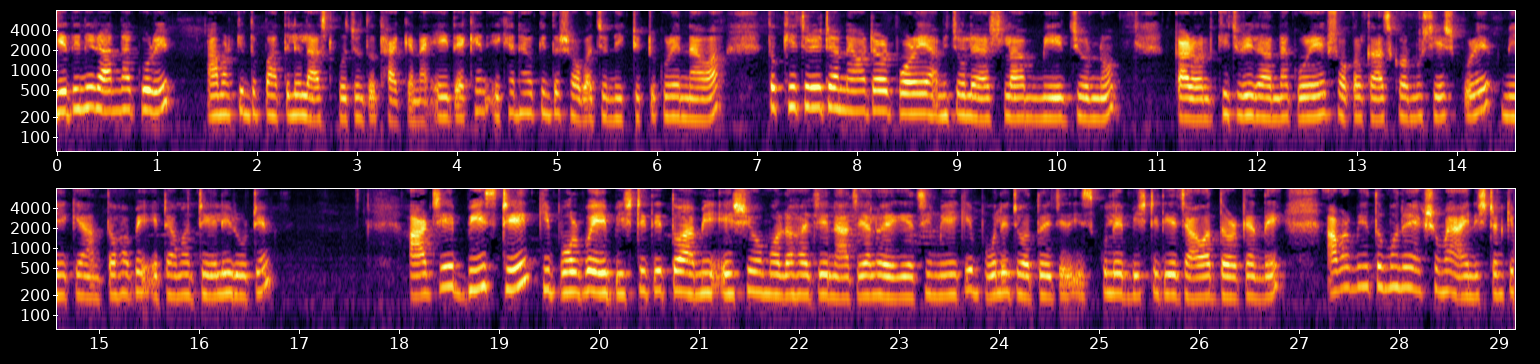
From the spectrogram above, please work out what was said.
যেদিনই রান্না করি আমার কিন্তু পাতিলে লাস্ট পর্যন্ত থাকে না। এই দেখেন, এখানেও কিন্তু সবার জন্য একটু একটু করে নেওয়া। তো খিচুড়িটা নেওয়াটার পরে আমি চলে আসলাম মেয়ের জন্য। কারণ খিচুড়ি রান্না করে, সকল কাজকর্ম শেষ করে মেয়েকে আনতে হবে। এটা আমার ডেইলি রুটিন আর যে বৃষ্টি, কি বলব, এই বৃষ্টিতে তো আমি এসেও মনে হয় যে নাজেয়াল হয়ে গিয়েছি। মেয়েকে বলে যত যে স্কুলে বৃষ্টি দিয়ে যাওয়ার দরকার নেই, আমার মেয়ে তো মনে হয় একসময় আইনস্টাইনকে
